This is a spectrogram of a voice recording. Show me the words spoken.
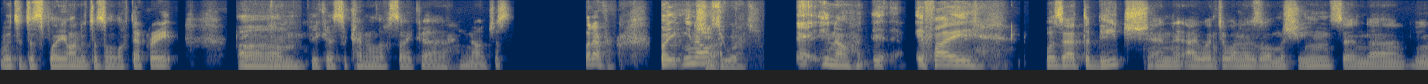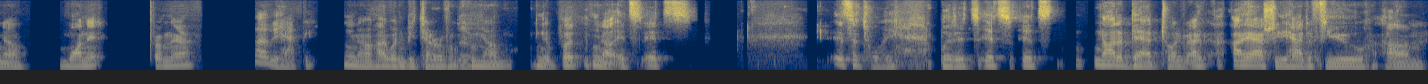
With the display on, it doesn't look that great um, because it kind of looks like uh, you know just whatever. But you know, Cheesy ones. eh, you know, if I was at the beach and I went to one of those little machines and uh, you know won it from there, I'd be happy. You know, I wouldn't be terrible. No. You know, you know, but you know, it's it's it's a toy, but it's it's it's not a bad toy. I I actually had a few. um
